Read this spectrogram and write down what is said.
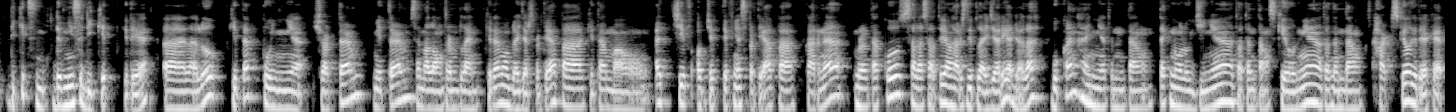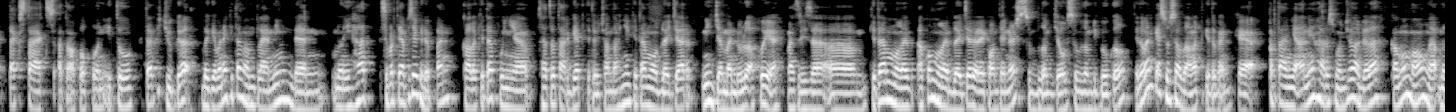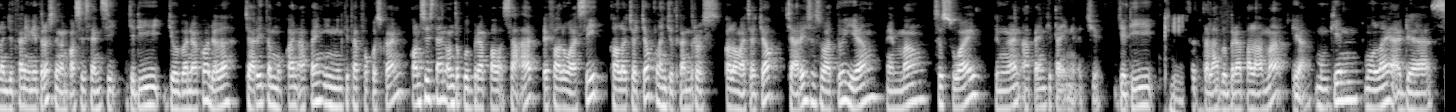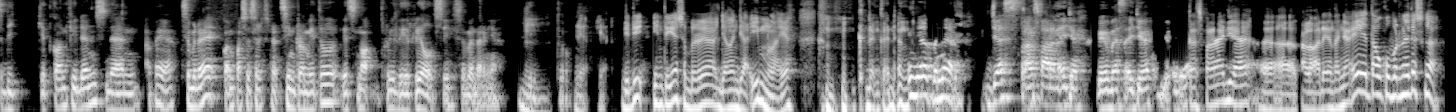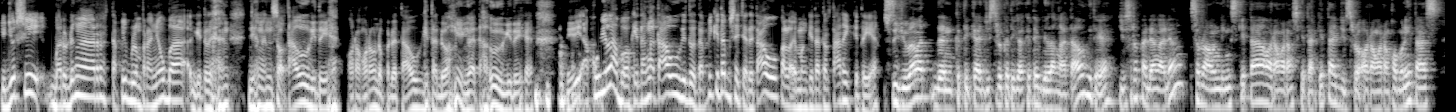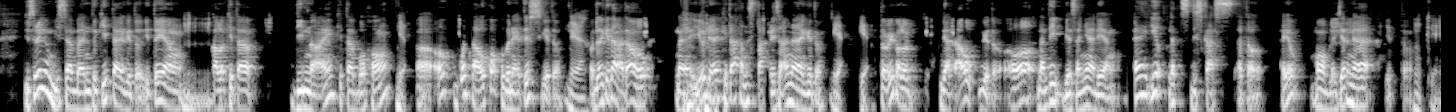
dikit demi sedikit gitu ya. Uh, lalu kita punya short term, mid term, sama long term plan. Kita mau belajar seperti apa, kita mau achieve objektifnya seperti apa. Karena menurut aku salah satu yang harus dipelajari adalah bukan hanya tentang teknologinya atau tentang skillnya atau tentang hard skill gitu ya kayak text text atau apa pun itu, tapi juga bagaimana kita memplanning dan melihat seperti apa sih ke depan kalau kita punya satu target gitu. Contohnya kita mau belajar, ini zaman dulu aku ya, Mas Riza, um, kita mulai, aku mulai belajar dari containers sebelum jauh sebelum di Google. Itu kan kayak susah banget gitu kan. Kayak pertanyaannya harus muncul adalah, kamu mau nggak melanjutkan ini terus dengan konsistensi? Jadi jawaban aku adalah cari temukan apa yang ingin kita fokuskan, konsisten untuk beberapa saat, evaluasi, kalau cocok lanjutkan terus. Kalau nggak cocok, cari sesuatu yang memang sesuai dengan apa yang kita ingin achieve. Jadi okay. setelah beberapa lama pertama ya mungkin mulai ada sedikit confidence dan apa ya sebenarnya imposter syndrome itu it's not really real sih sebenarnya Hmm. gitu. Ya, ya. Jadi intinya sebenarnya jangan jaim lah ya. Kadang-kadang. Iya benar. Just transparan aja, bebas aja. Gitu. Transparan aja. Uh, kalau ada yang tanya, eh tahu Kubernetes nggak? Jujur sih baru dengar, tapi belum pernah nyoba gitu kan. Jangan sok tahu gitu ya. Orang-orang udah pada tahu, kita doang yang nggak tahu gitu ya. Jadi akuilah bahwa kita nggak tahu gitu, tapi kita bisa cari tahu kalau emang kita tertarik gitu ya. Setuju banget. Dan ketika justru ketika kita bilang nggak tahu gitu ya, justru kadang-kadang surroundings kita, orang-orang sekitar kita, justru orang-orang komunitas justru yang bisa bantu kita gitu itu yang hmm. kalau kita deny kita bohong yeah. Ya. uh, oh gue tahu kok Kubernetes gitu yeah. padahal kita nggak tahu nah yaudah kita akan stuck di sana gitu yeah, yeah. tapi kalau nggak tahu gitu oh nanti biasanya ada yang eh yuk let's discuss atau ayo mau belajar nggak gitu. Oke, okay.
